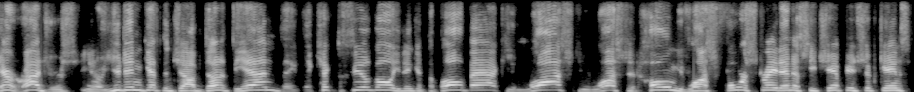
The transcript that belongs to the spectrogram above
Aaron Rodgers, you know, you didn't get the job done at the end. They, they kicked the field goal. You didn't get the ball back. You lost. You lost at home. You've lost four straight NFC championship games.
